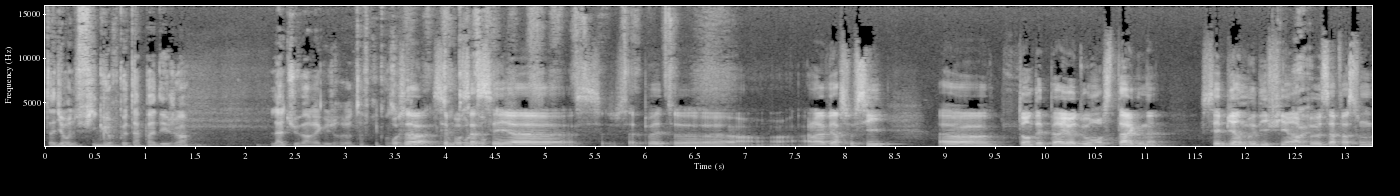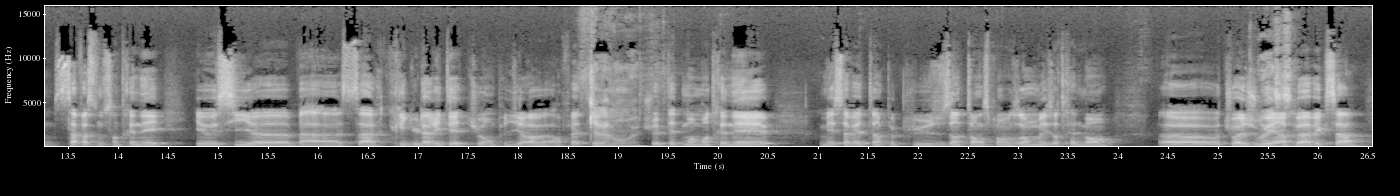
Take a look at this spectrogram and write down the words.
c'est-à-dire une figure que t'as pas déjà, là tu vas réduire ta fréquence Pour ça, c'est pour ça, c'est euh, ça peut être euh, à l'inverse aussi. Euh, dans des périodes où on stagne, c'est bien de modifier un Ouais. peu sa façon, sa façon de s'entraîner et aussi euh, bah, sa régularité. Tu vois, on peut dire euh, en fait, euh, ouais. je vais peut-être moins m'entraîner, mais ça va être un peu plus intense pendant mes entraînements. Tu vois, jouer Ouais, un ça. peu avec ça.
